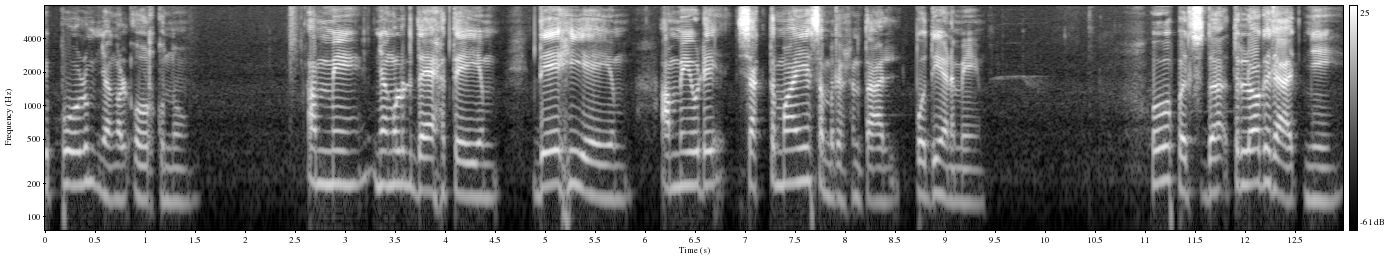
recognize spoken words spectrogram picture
ഇപ്പോഴും ഞങ്ങൾ ഓർക്കുന്നു. അമ്മേ ഞങ്ങളുടെ ദേഹത്തെയും ദേഹിയെയും അമ്മയുടെ ശക്തമായ സംരക്ഷണത്താൽ പൊതിയണമേ. ഓ പരിശുദ്ധ ത്രിലോകരാജ്ഞി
